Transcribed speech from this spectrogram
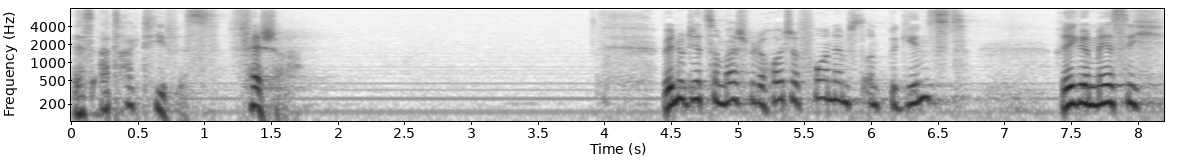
es attraktiv ist, fescher. Wenn du dir zum Beispiel heute vornimmst und beginnst, regelmäßig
